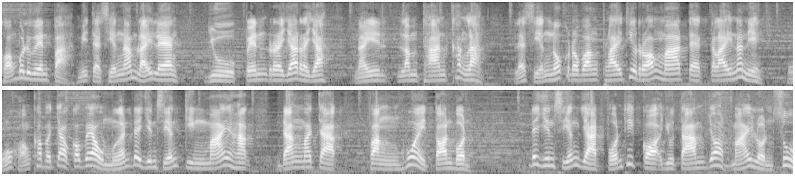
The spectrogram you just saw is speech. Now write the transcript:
ของบริเวณป่ามีแต่เสียงน้ำไหลแรง อยู่เป็นระยะระยะ ในลำธารข้างล่าง และเสียงนกระวังไพรที่ร้องมาแต่ไกลนั่นเอง หูของข้าพเจ้าก็แว่วเหมือนได้ยินเสียงกิ่งไม้หัก ดังมาจากฝั่งห้วยตอนบน ได้ยินเสียงหยาดฝนที่เกาะอยู่ตามยอดไม้หล่นสู้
